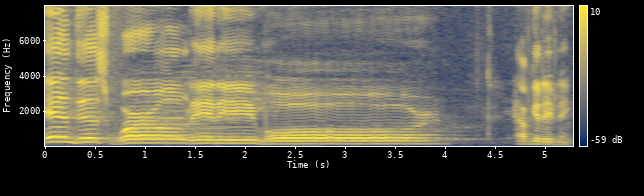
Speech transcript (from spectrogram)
in this world anymore. Have a good evening.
